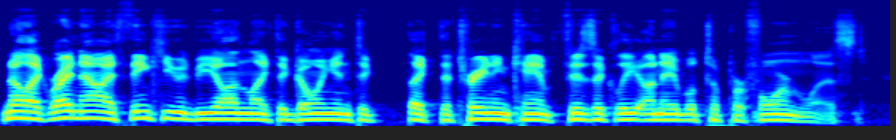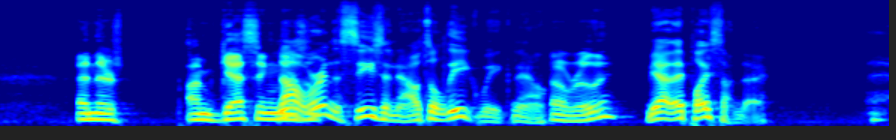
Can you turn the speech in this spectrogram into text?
No, like right now, I think he would be on like the going into like the training camp physically unable to perform list. And there's, I'm guessing. No, we're in the season now. It's a league week now. Oh, really? Yeah, they play Sunday. Man,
